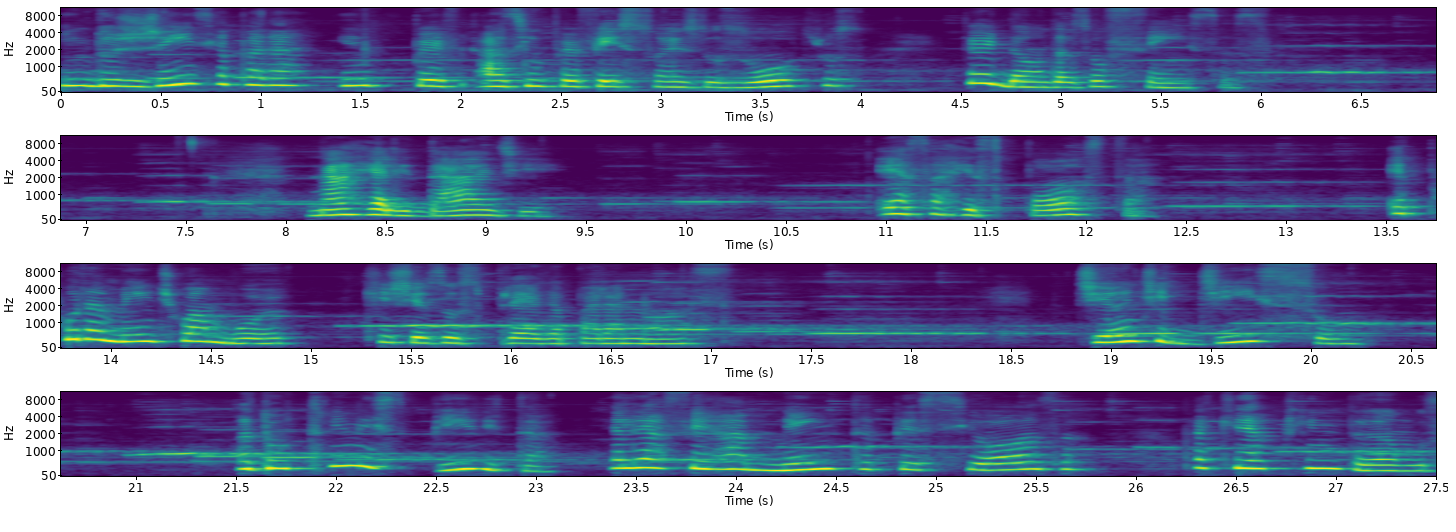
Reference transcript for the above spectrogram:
indulgência para as imperfeições dos outros, perdão das ofensas. Na realidade, essa resposta é puramente o amor que Jesus prega para nós. Diante disso, a doutrina espírita ela é a ferramenta preciosa para que aprendamos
